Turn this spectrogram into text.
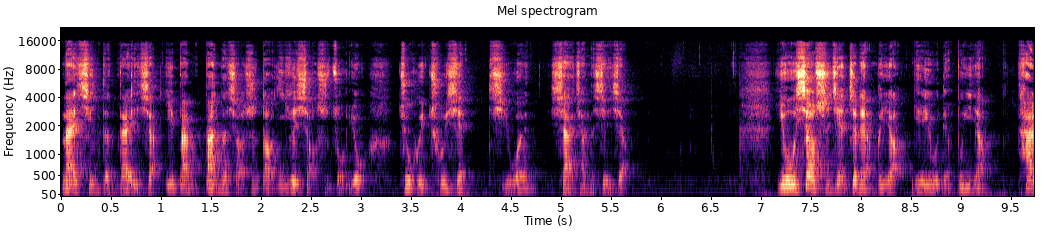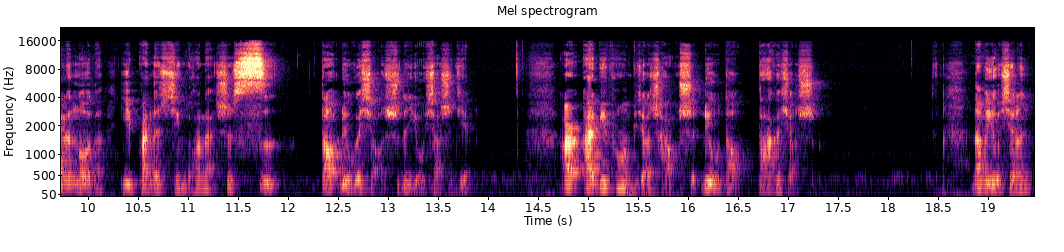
耐心等待一下，一般半个小时到一个小时左右就会出现体温下降的现象。有效时间这两个药也有点不一样，泰勒诺呢，一般的情况呢是四到六个小时的有效时间，而艾比 n 比较长，是六到八个小时。那么有些人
